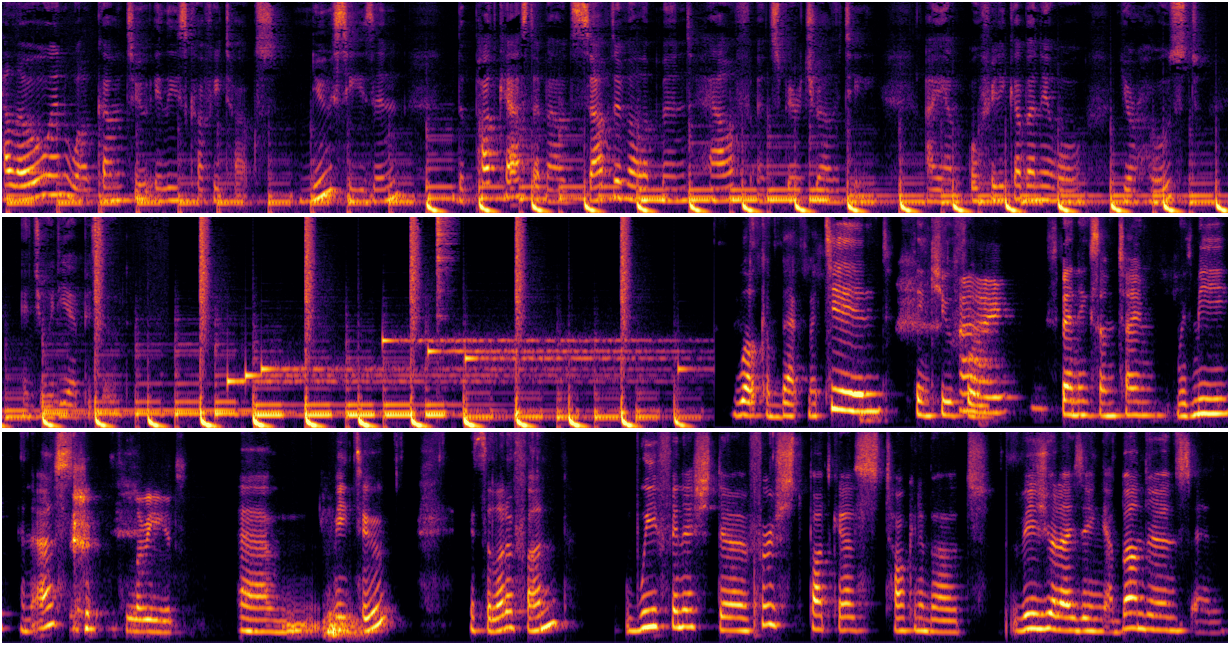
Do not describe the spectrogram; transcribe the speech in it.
Hello and welcome to Elise Coffee Talks, new season, the podcast about self development, health, and spirituality. I am Ophélie Cabanero, your host. Enjoy the episode. Welcome back, Mathilde. Thank you for Hi. spending some time with me and us. Loving it. Um, me too. It's a lot of fun. We finished the first podcast talking about visualizing abundance and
